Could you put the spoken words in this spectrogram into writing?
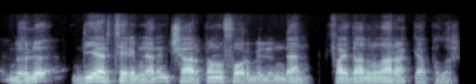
bölü diğer terimlerin çarpımı formülünden faydalanılarak yapılır.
